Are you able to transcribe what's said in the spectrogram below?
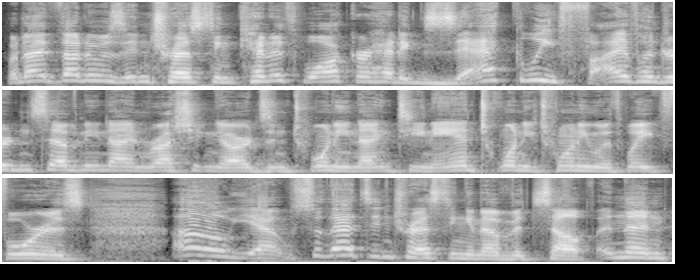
But I thought it was interesting. Kenneth Walker had exactly 579 rushing yards in 2019 and 2020 with Wake Forest. Oh, yeah, so that's interesting in of itself. And then,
